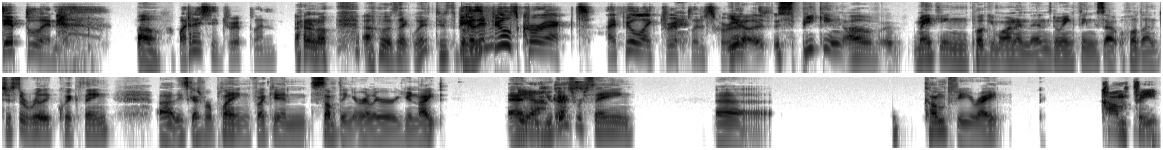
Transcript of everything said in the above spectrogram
Dipplin. Oh, Why did I say Driplin? I don't know. I was like, what? There's the Because it feels correct. I feel like Driplin's correct. You know, speaking of making Pokemon and, and doing things, uh, hold on, just a really quick thing. Uh, these guys were playing fucking something earlier, Unite, and Yeah. you guys Yes. were saying, uh, Comfey, right? Comfey.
